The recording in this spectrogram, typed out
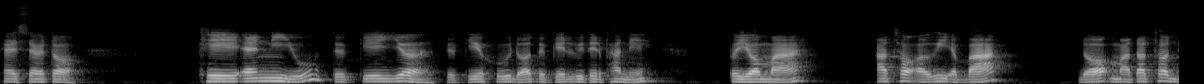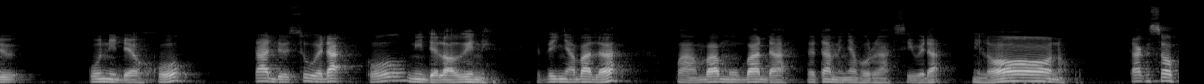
ခိုင်ဆတော့ KNU တကေယတကေဟုတော့တကေလူတဲ့ဖာနေပယောမာအထောအရိအဘာတော့မာတထောဒုကိုနိဒေခိုတာဒုဆုဝဒကိုနိဒေလောရင်းနိပတိညာဘလပါမ္ဘမူဘဒာလတမညာဖောရာစီဝဒနိလောနော် ตักซอโพ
